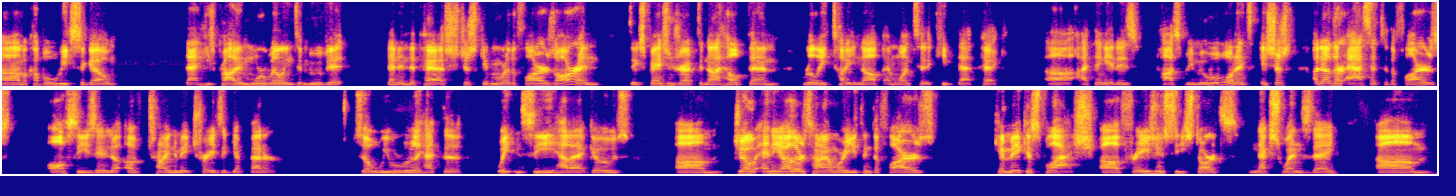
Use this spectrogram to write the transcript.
um, a couple of weeks ago that he's probably more willing to move it than in the past, just given where the Flyers are. And the expansion draft did not help them really tighten up and want to keep that pick. Uh, I think it is possibly movable, and it's it's just another asset to the Flyers all season of trying to make trades that get better. So we will really have to wait and see how that goes. Um, Joe, any other time where you think the Flyers can make a splash? Uh, free agency starts next Wednesday. Um,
